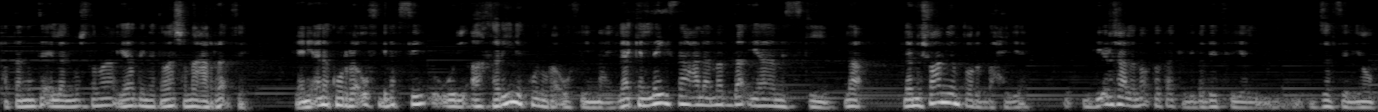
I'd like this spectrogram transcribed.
حتى ننتقل للمجتمع لازم يتماشى مع الرأفة. يعني أنا أكون رؤوف بنفسي والآخرين يكونوا رؤوفين معي لكن ليس على مبدأ يا مسكين. لا لأنه شو عم ينطر الضحية؟ بدي أرجع لنقطتك اللي بديت فيها الجلسة اليوم.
